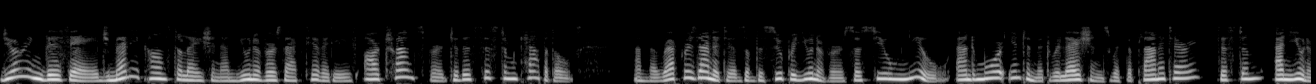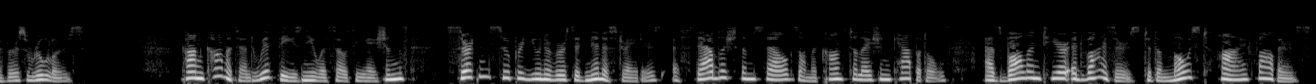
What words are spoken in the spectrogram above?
During this age, many constellation and universe activities are transferred to the system capitals, and the representatives of the super-universe assume new and more intimate relations with the planetary, system, and universe rulers. Concomitant with these new associations, certain super-universe administrators establish themselves on the constellation capitals as volunteer advisors to the Most High Fathers.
